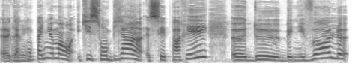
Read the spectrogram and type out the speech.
ah d'accompagnement qui sont bien séparés de bénévoles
